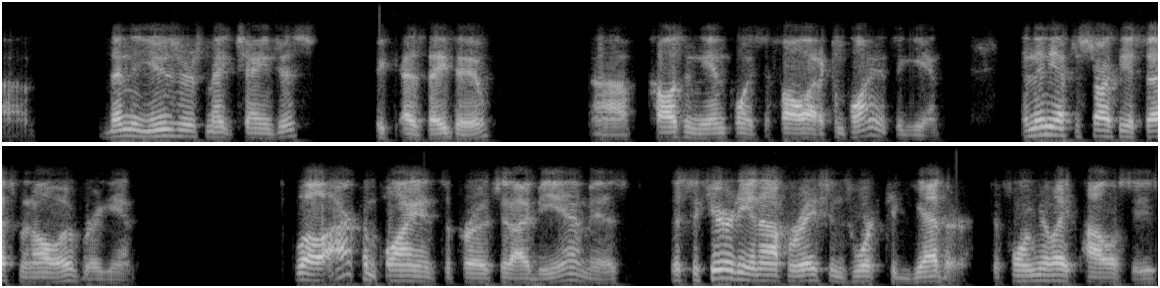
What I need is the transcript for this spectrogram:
Uh, then the users make changes, as they do, uh, causing the endpoints to fall out of compliance again. And then you have to start the assessment all over again. Well, our compliance approach at IBM is the security and operations work together to formulate policies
